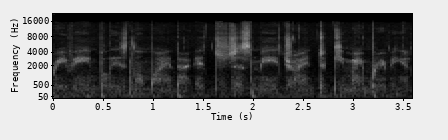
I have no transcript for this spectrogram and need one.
breathing. Please don't mind that. It's just me trying to keep my breathing in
